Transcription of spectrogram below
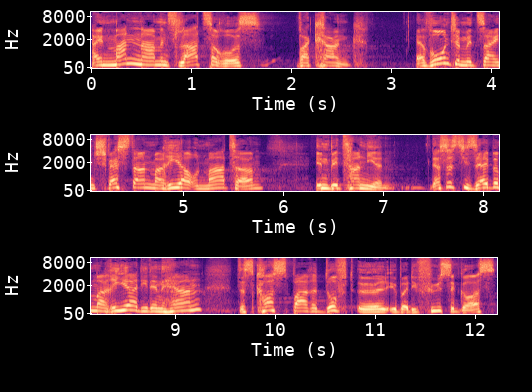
Ein Mann namens Lazarus war krank. Er wohnte mit seinen Schwestern Maria und Martha in Bethanien. Das ist dieselbe Maria, die den Herrn das kostbare Duftöl über die Füße goss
